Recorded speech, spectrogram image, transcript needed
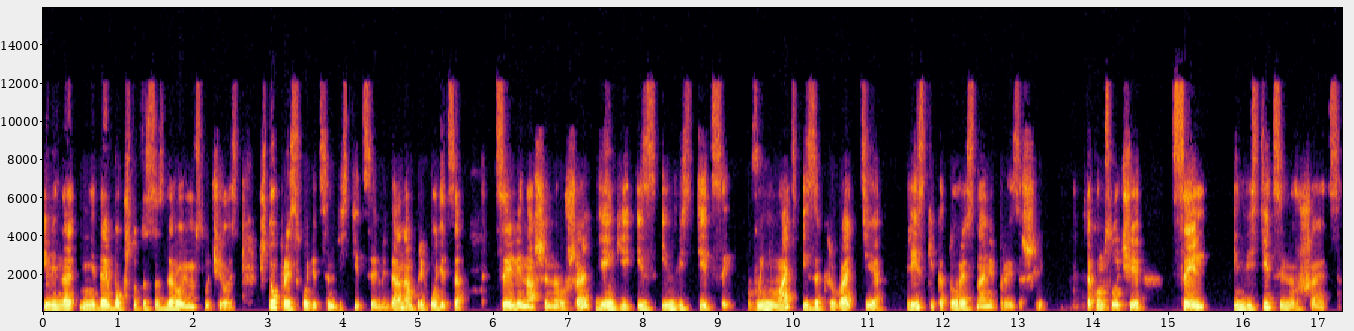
или, на, не дай бог, что-то со здоровьем случилось. Что происходит с инвестициями? Да? Нам приходится цели наши нарушать, деньги из инвестиций вынимать и закрывать те риски, которые с нами произошли. В таком случае цель инвестиций нарушается.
